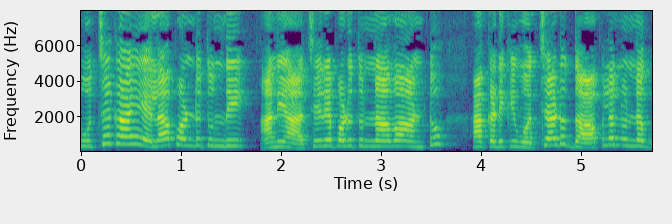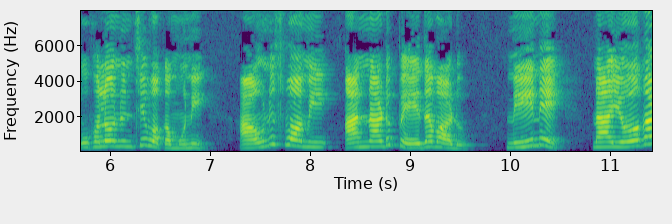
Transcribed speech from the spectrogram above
పుచ్చకాయ ఎలా పండుతుంది అని ఆశ్చర్యపడుతున్నావా అంటూ అక్కడికి వచ్చాడు దాపులనున్న గుహలో నుంచి ఒక ముని. అవును స్వామి అన్నాడు పేదవాడు. నేనే నా యోగా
